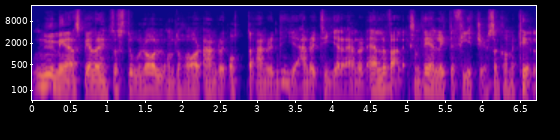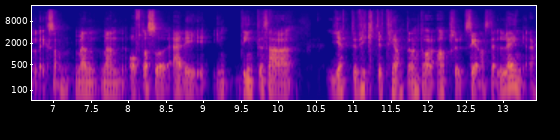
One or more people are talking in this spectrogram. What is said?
numera spelar det inte så stor roll om du har Android 8, Android 9, Android 10 eller Android 11. Liksom. Det är lite features som kommer till. Liksom. Men, men ofta så är det, in, det är inte så här jätteviktigt egentligen att ha det absolut senaste längre.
